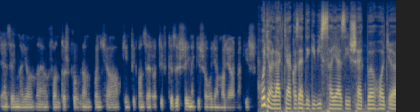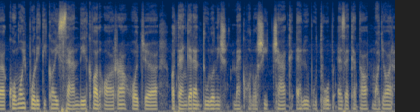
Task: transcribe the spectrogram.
Ez egy nagyon, nagyon fontos programpontja a kinti konzervatív közösségnek is, ahogy a magyarnak is. Hogyan látják az eddigi visszajelzésekből, hogy komoly politikai szándék van arra, hogy a tengeren túlon is meghonosítsák előbb-utóbb ezeket a magyar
